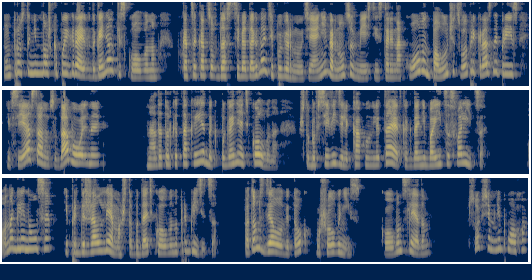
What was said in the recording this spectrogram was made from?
Он просто немножко поиграет в догонялки с Колваном, в конце концов даст себя догнать и повернуть, и они вернутся вместе, и старина Колван получит свой прекрасный приз, и все останутся довольны. Надо только так и эдак погонять Колвана, чтобы все видели, как он летает, когда не боится свалиться. Он оглянулся и придержал Лема, чтобы дать Колвану приблизиться. Потом сделал виток, ушел вниз. Колван следом. Совсем неплохо.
